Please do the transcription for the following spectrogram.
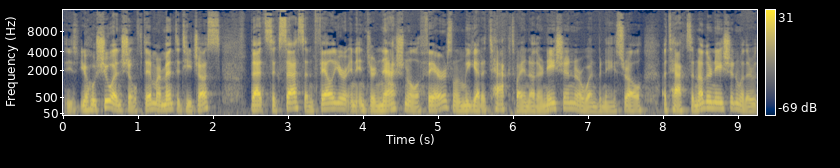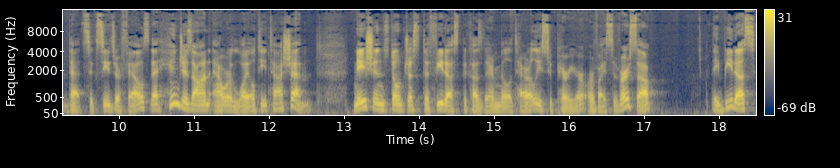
Yehoshua and Shoftim are meant to teach us that success and failure in international affairs, when we get attacked by another nation or when Bnei Israel attacks another nation, whether that succeeds or fails, that hinges on our loyalty to Hashem. nations don't just defeat us because they're militarily superior or vice versa. They beat us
